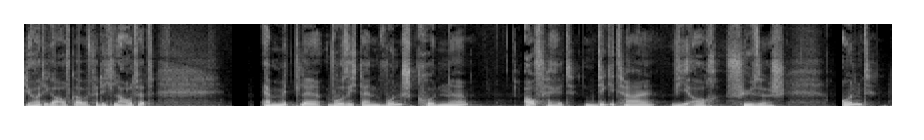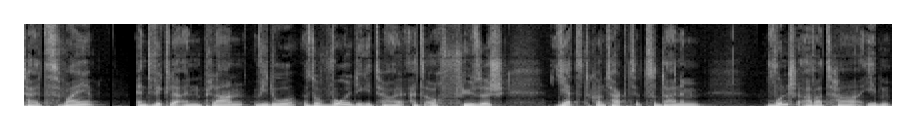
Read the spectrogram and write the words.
Die heutige Aufgabe für dich lautet, ermittle, wo sich dein Wunschkunde aufhält, digital wie auch physisch. Und Teil 2, Entwickle einen Plan, wie du sowohl digital als auch physisch jetzt Kontakt zu deinem Wunsch-Avatar eben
